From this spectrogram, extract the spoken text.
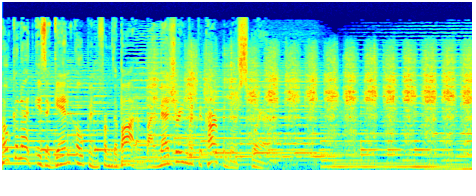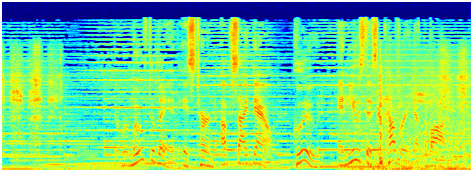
Coconut is again opened from the bottom by measuring with the carpenter's square. The removed lid is turned upside down, glued, and used as a covering at the bottom.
